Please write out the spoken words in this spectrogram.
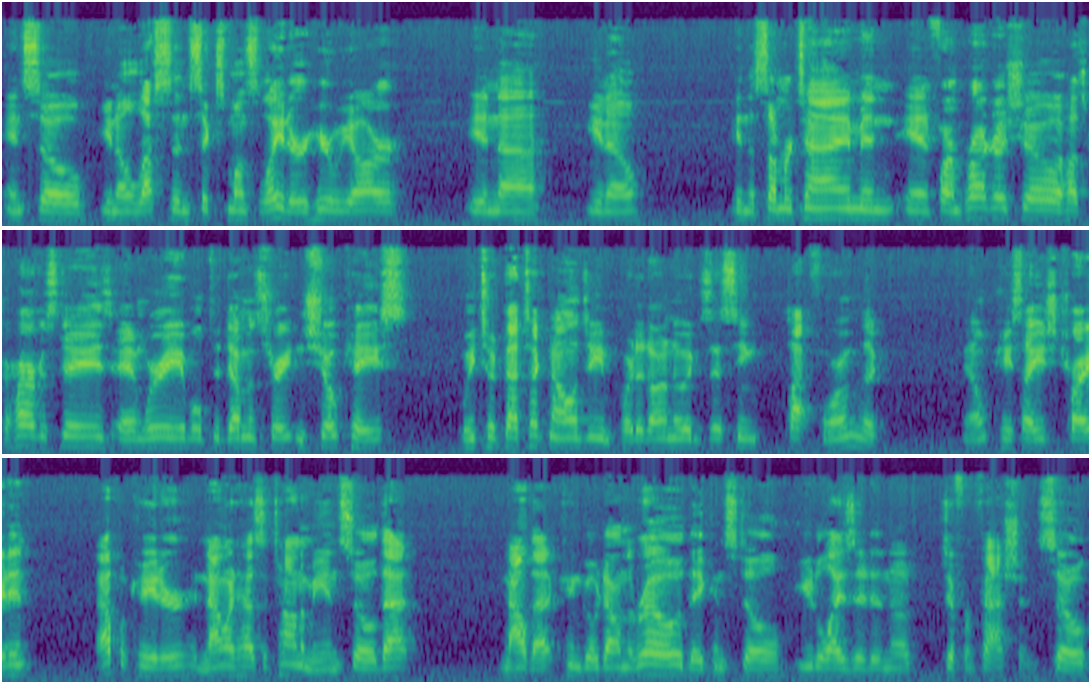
And so, you know, less than six months later, here we are in, uh, you know, in the summertime and, and Farm Progress Show, Husker Harvest Days, and we're able to demonstrate and showcase. We took that technology and put it onto existing platform, the you know Case IH Trident applicator, and now it has autonomy. And so that now that can go down the road. They can still utilize it in a different fashion. So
